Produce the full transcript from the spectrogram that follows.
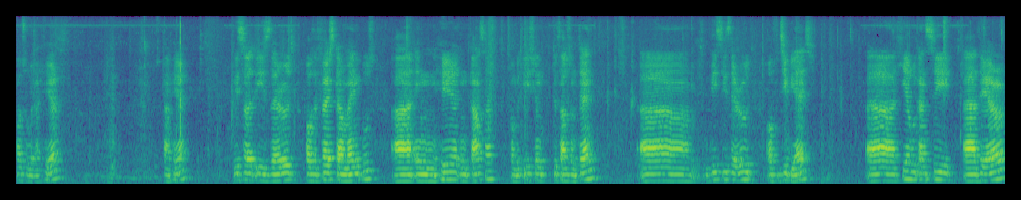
Also, we are here and here. This uh, is the route of the first Icaromenippus uh, in here in CanSat competition 2010. Uh, this is the route of GPS. Uh, here we can see uh, the error.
